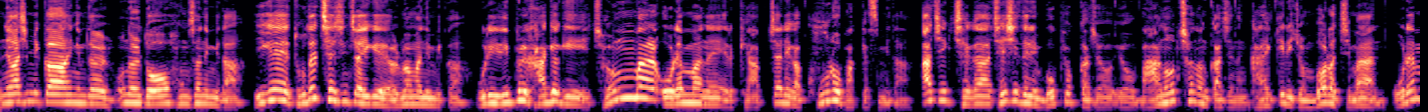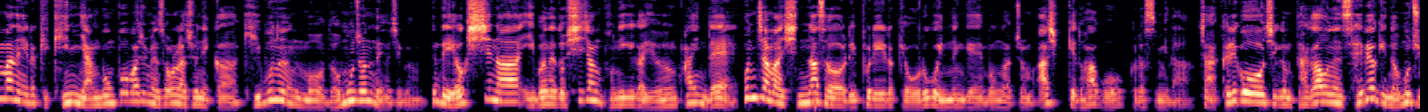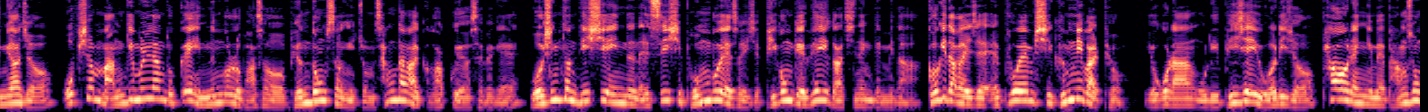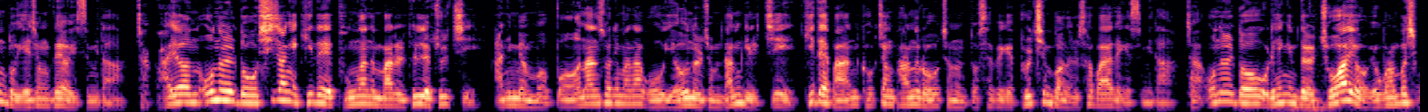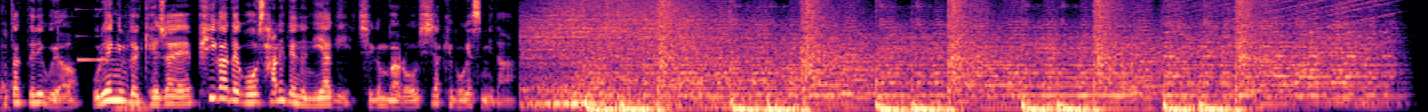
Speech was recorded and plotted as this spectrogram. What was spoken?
안녕하십니까 형님들. 오늘도 홍선입니다. 이게 도대체 진짜 이게 얼마만입니까? 우리 리플 가격이 정말 오랜만에 이렇게 앞자리가 9로 바뀌었습니다. 아직 제가 제시드린 목표가죠. 요 15,000원까지는 갈 길이 좀 멀었지만 오랜만에 이렇게 긴 양봉 뽑아주면서 올라주니까 기분은 뭐 너무 좋네요 지금. 근데 역시나 이번에도 시장 분위기가 영파인데 혼자만 신나서 리플이 이렇게 오르고 있는 게 뭔가 좀 아쉽기도 하고 그렇습니다. 자 그리고 지금 다가오는 새벽이 너무 중요하죠. 옵션 만기 물 량도 꽤 있는 걸로 봐서 변동성이 좀 상당할 것 같고요 새벽에. 워싱턴 DC에 있는 SEC 본부에서 이제 비공개 회의가 진행됩니다. 거기다가 이제 FOMC 금리 발표 요거랑 우리 BJ 월이죠. 파월행님의 방송도 예정되어 있습니다. 자 과연 오늘도 시장의 기대에 부응하는 말을 들려줄지 아니면 뭐 뻔한 소리만 하고 여운을 좀 남길지 기대 반 걱정 반으로 저는 또 새벽에 불침번을 서봐야 되겠습니다. 자 오늘도 우리 행님들 좋아요 요거 한 번씩 부탁드리고요. 우리 행님들 계좌에 피가 되고 살이 되는 이야기 지금 바로 시작해 보겠습니다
